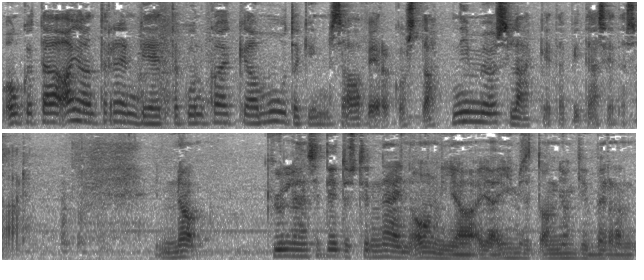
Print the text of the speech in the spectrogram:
Onko tämä ajan trendi, että kun kaikkea muutakin saa verkosta, niin myös lääkkeitä pitää sieltä saada? No kyllähän se tietysti näin on ja, ja ihmiset on jonkin verran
